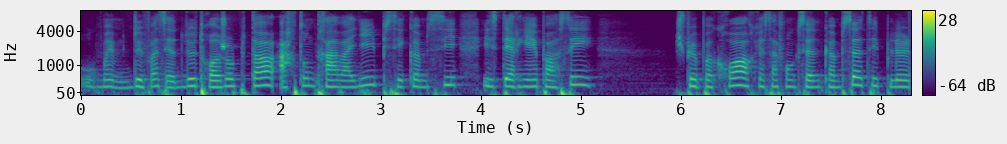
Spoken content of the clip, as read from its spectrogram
ou même deux fois, c'est deux, trois jours plus tard, elle retourne travailler, puis c'est comme si il s'était rien passé. Je peux pas croire que ça fonctionne comme ça, tu. Puis là,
